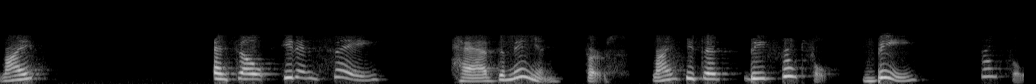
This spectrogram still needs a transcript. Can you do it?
Right? And so he didn't say have dominion first, right? He said be fruitful. Be fruitful.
